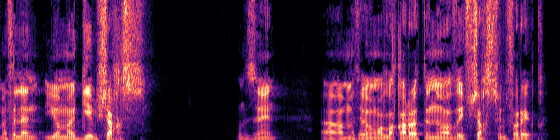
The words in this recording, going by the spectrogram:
مثلا يوم أجيب شخص زين آه مثلا والله قررت إنه أضيف شخص في الفريق.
